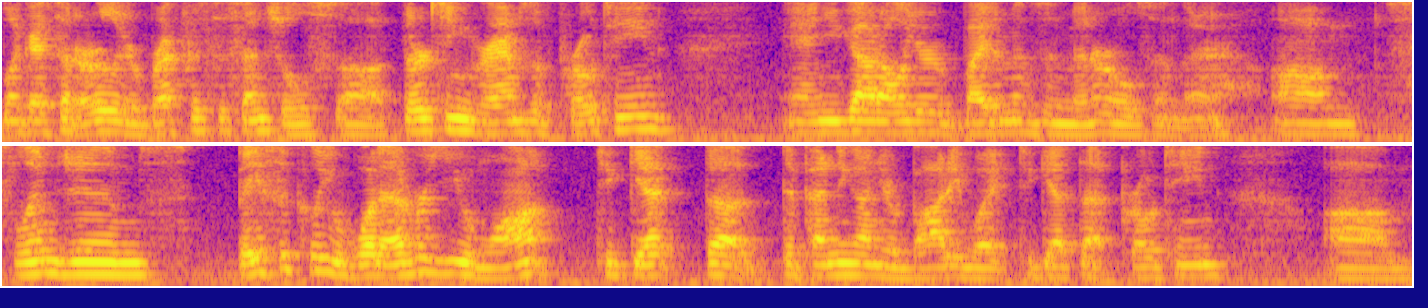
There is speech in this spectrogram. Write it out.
like I said earlier, breakfast essentials, uh, 13 grams of protein, and you got all your vitamins and minerals in there. Um, Slim Jims, basically whatever you want to get the depending on your body weight to get that protein um,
